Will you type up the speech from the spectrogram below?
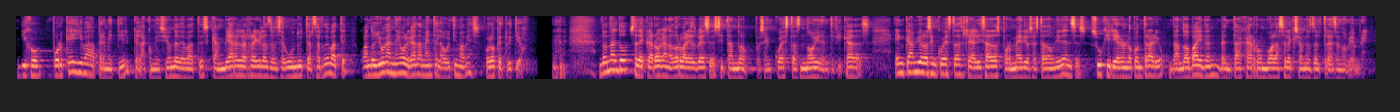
Dijo, ¿por qué iba a permitir que la comisión de debates cambiara las reglas del segundo y tercer debate cuando yo gané holgadamente la última vez? Fue lo que tuiteó. Donaldo se declaró ganador varias veces citando pues, encuestas no identificadas. En cambio, las encuestas realizadas por medios estadounidenses sugirieron lo contrario, dando a Biden ventaja rumbo a las elecciones del 3 de noviembre.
